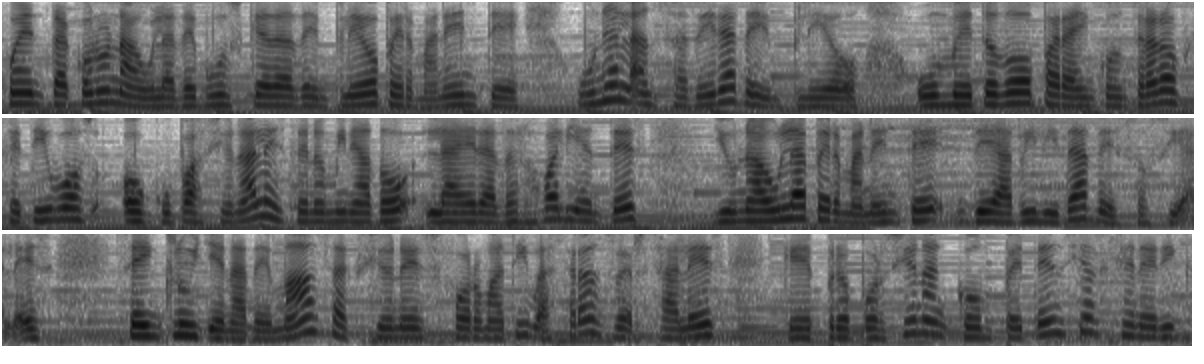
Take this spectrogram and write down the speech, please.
Cuenta con un aula de búsqueda de empleo permanente, una lanzadera de empleo, un método para encontrar objetivos ocupacionales denominado la era de los valientes y un aula permanente de habilidades sociales. Se incluyen además acciones formativas transversales que proporcionan competencias genéricas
